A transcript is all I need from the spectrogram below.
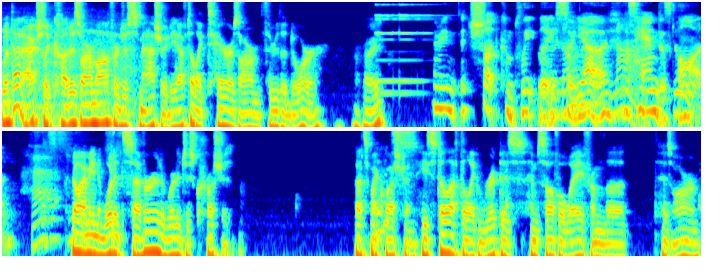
Would that actually cut his arm off or just smash it? He'd have to like tear his arm through the door, right? I mean, it's shut completely, so yeah, his hand is gone. No, I mean, would it sever it or would it just crush it? That's my It question. He still have to like rip his himself away from the his arm.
